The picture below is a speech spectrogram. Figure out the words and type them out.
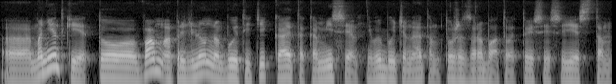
э, монетки, то вам определенно будет идти какая-то комиссия, и вы будете на этом тоже зарабатывать. То есть, если есть там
